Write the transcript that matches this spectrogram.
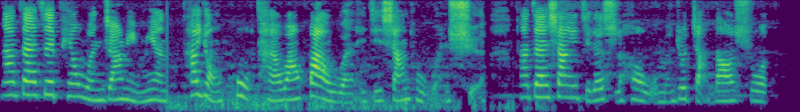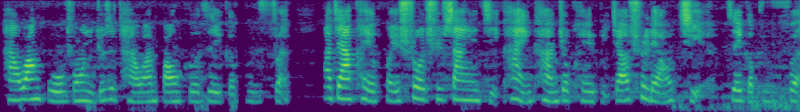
那在这篇文章里面，他拥护台湾话文以及乡土文学。那在上一集的时候，我们就讲到说台湾国风，也就是台湾包歌这个部分，大家可以回溯去上一集看一看，就可以比较去了解这个部分。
